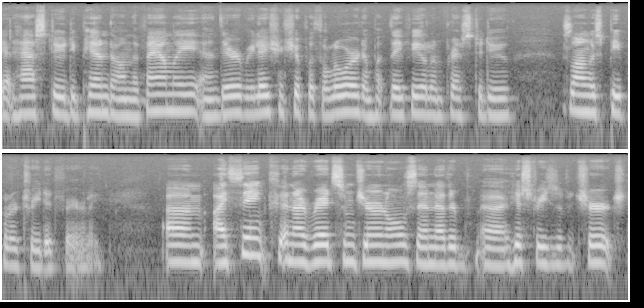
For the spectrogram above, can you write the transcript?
It has to depend on the family and their relationship with the Lord and what they feel impressed to do, as long as people are treated fairly. Um, I think, and I've read some journals and other uh, histories of the church,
